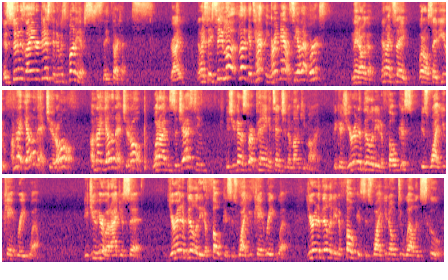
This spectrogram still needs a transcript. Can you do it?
as soon as I introduced it, it was funny. They'd start talking, right? And I say, see, look, look, it's happening right now. See how that works? And they'd all go, and I'd say, what I'll say to you, I'm not yelling at you at all. I'm not yelling at you at all. What I'm suggesting is you got to start paying attention to monkey mind. Because your inability to focus is why you can't read well. Did you hear what I just said? Your inability to focus is why you can't read well. Your inability to focus is why you don't do well in school.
